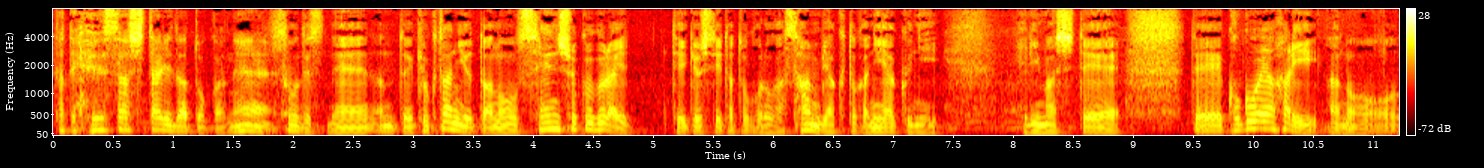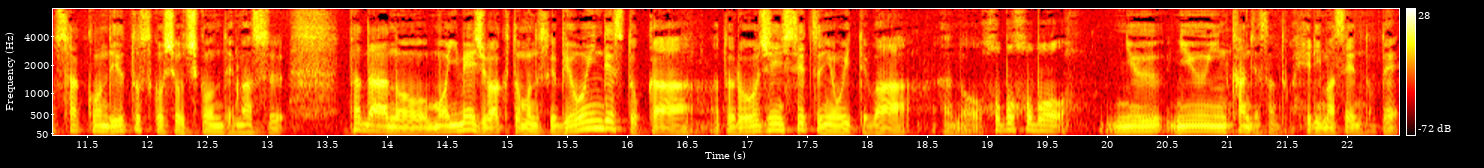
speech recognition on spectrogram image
だって閉鎖したりだとかね。そうですね。なんて極端に言うとあの1000食ぐらい提供していたところが300とか200に減りまして、で、ここがやはり、あの、昨今で言うと少し落ち込んでます。ただ、あの、もうイメージ湧くと思うんですけど、病院ですとか、あと老人施設においては、あの、ほぼほぼ入入院患者さんとか減りませんので、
